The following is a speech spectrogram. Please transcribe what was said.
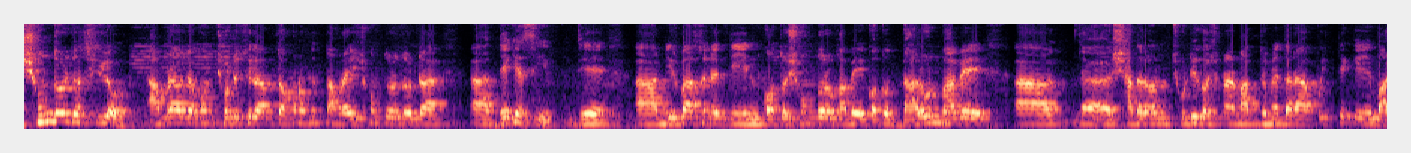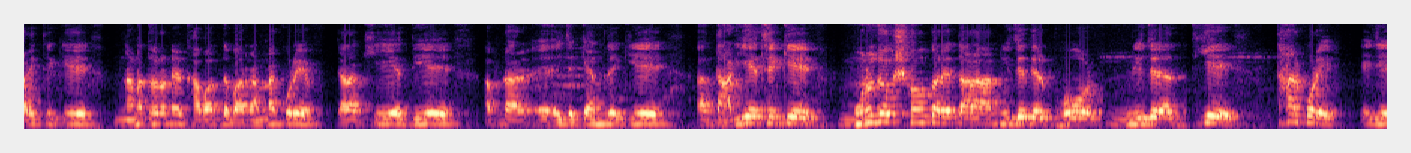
সৌন্দর্য ছিল আমরাও যখন ছোট ছিলাম তখনও কিন্তু আমরা এই সৌন্দর্যটা দেখেছি যে নির্বাচনের দিন কত সুন্দরভাবে কত দারুণভাবে সাধারণ ছুটি ঘোষণার মাধ্যমে তারা প্রত্যেকে বাড়ি থেকে নানা ধরনের খাবার দাবার রান্না করে তারা খেয়ে দিয়ে আপনার এই যে কেন্দ্রে গিয়ে দাঁড়িয়ে থেকে মনোযোগ সহকারে তারা নিজেদের ভোট নিজেরা দিয়ে তারপরে এই যে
